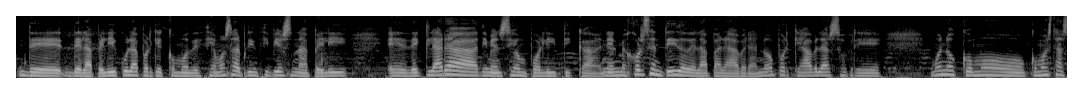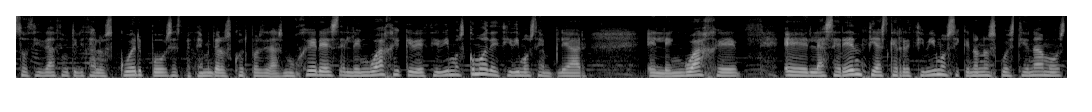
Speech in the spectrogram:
de, de la película, porque como decíamos al principio, es una peli eh, de clara dimensión política, en el mejor sentido de la palabra, ¿no? Porque habla sobre, bueno, cómo, cómo esta sociedad utiliza los cuerpos, especialmente los cuerpos de las mujeres, el lenguaje que decidimos, cómo decidimos emplear el lenguaje, eh, las herencias que recibimos y que no nos cuestionamos,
